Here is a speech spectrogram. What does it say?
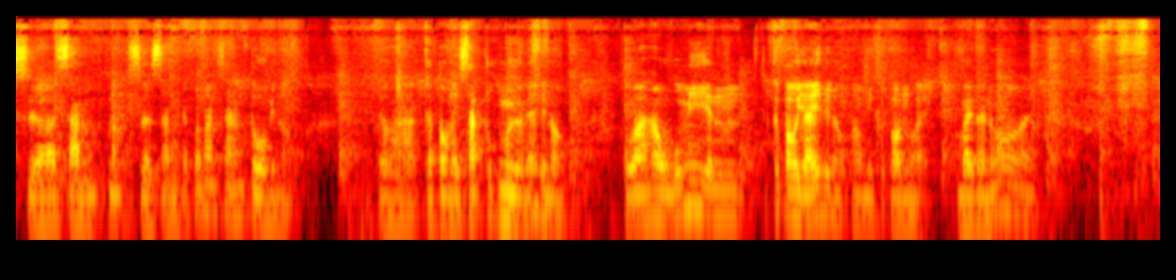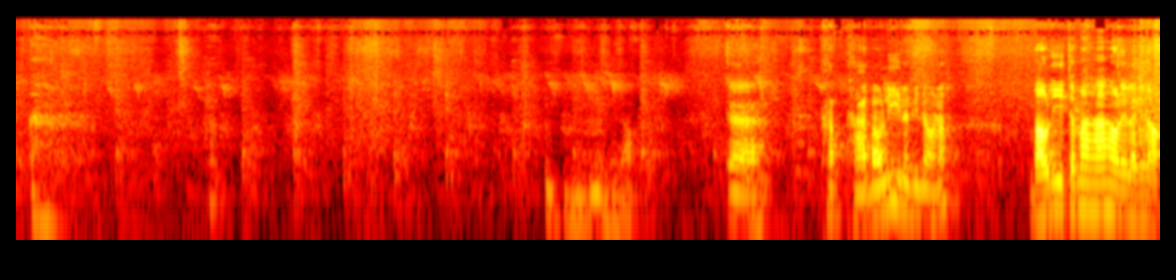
เสือสันเนาะเสือสันกับประมาณสามตัวพี่น้องแต่ว่าก็ต้องในซักทุกมือเลยพี่น้องเพราะว่าเฮาบ่มีอันกระเป๋าใหญ่พี่น้องเฮามีกระเป๋าหน่อยใบน้อยๆอ่าอื้อหือพี่น้อง ก็พับถาเบลลี่นะพี่น้องเนาะเบลลี่จะมาหาเฮาเลยแหละพี่น้อง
